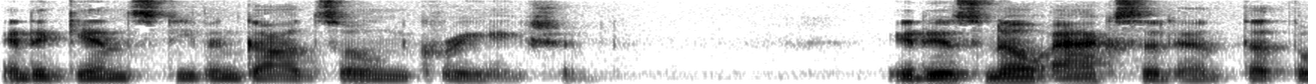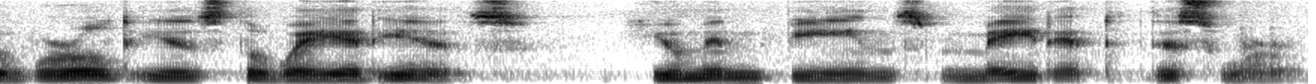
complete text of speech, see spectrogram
and against even God's own creation. It is no accident that the world is the way it is. Human beings made it this world.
